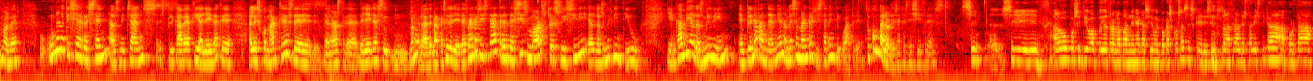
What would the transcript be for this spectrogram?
Molt bé. Una notícia recent als mitjans explicava aquí a Lleida que a les comarques de, de, de la nostra de Lleida, bueno, la demarcació de Lleida es van registrar 36 morts per suïcidi el 2021 i en canvi el 2020, en plena pandèmia, només se'n van registrar 24. Tu com valores aquestes xifres? Sí, eh, si algo positivo ha podido traer la pandemia, que ha sido muy pocas cosas, es que el Instituto Nacional de Estadística aporta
